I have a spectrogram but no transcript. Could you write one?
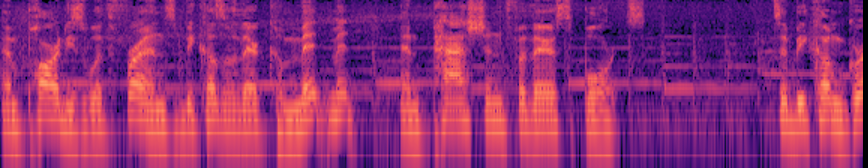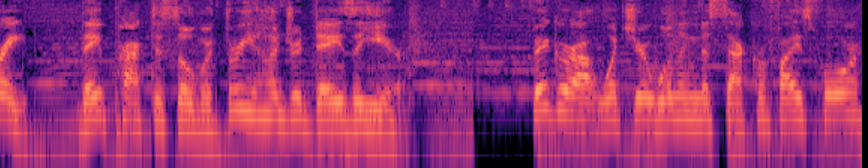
and parties with friends because of their commitment and passion for their sports. To become great, they practice over 300 days a year. Figure out what you're willing to sacrifice for,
